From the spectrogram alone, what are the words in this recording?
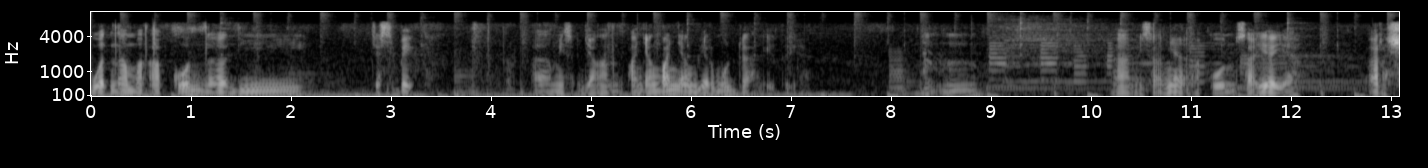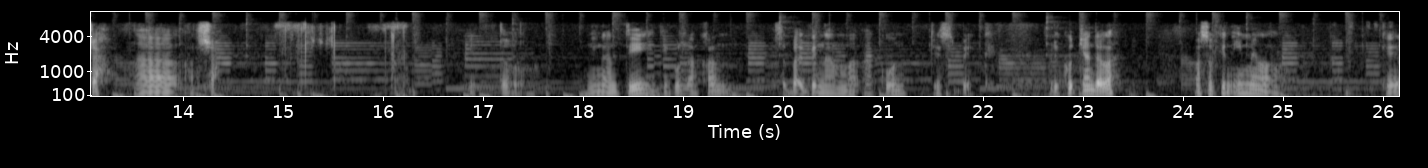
buat nama akun uh, di cashback. Uh, mis jangan panjang-panjang biar mudah gitu ya. Mm -mm. Nah, misalnya akun saya ya Arsyah. Nah, Arsyah. Itu. Ini nanti digunakan sebagai nama akun cashback. Berikutnya adalah masukin email. Oke.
